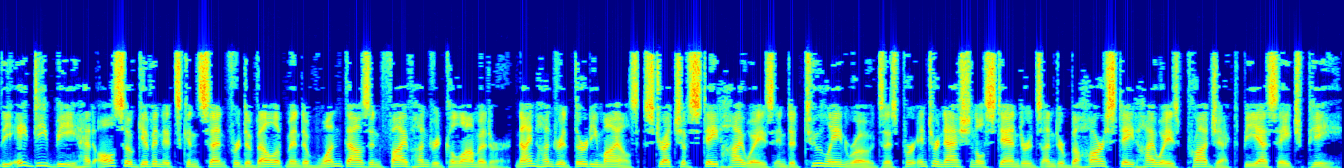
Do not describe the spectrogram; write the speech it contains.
The ADB had also given its consent for development of 1,500 km 930 miles stretch of state highways into two-lane roads as per international standards under Bihar State Highways Project BSHP.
